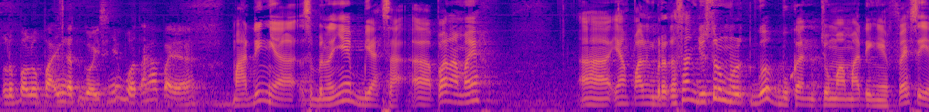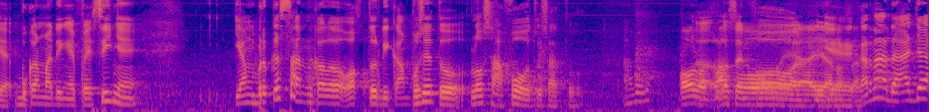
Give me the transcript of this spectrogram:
lupa-lupa inget gue isinya buat apa ya? mading ya sebenarnya biasa apa namanya Eh, yang paling berkesan justru menurut gue bukan cuma mading FSI ya bukan mading FSI-nya yang berkesan kalau waktu di kampus itu lo savo tuh satu Apa? Oh, Los Los and Savo. Ya, ya, Los and- karena ada aja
